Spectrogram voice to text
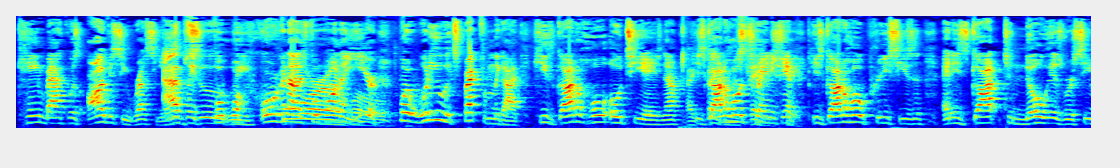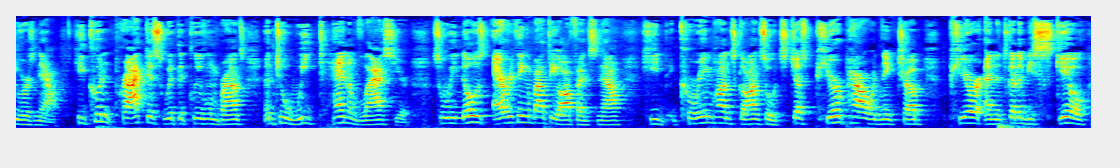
came back was obviously rusty. He hasn't played football organized horrible. football in a year. but what do you expect from the guy? He's got a whole OTAs now. I he's got a whole training camp. he's got a whole preseason and he's got to know his receivers now. He couldn't practice with the Cleveland Browns until week 10 of last year. So he knows everything about the offense now. He Kareem Hunt's gone so it's just pure power with Nick Chubb pure and it's going to be skill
